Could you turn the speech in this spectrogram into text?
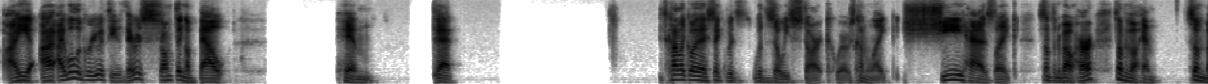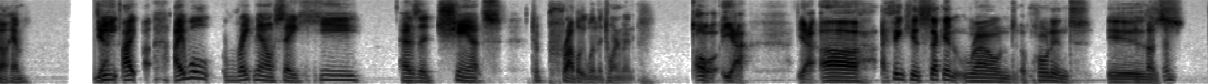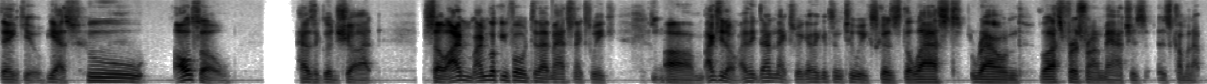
I I, I will agree with you. There is something about him that it's kind of like what I said with with Zoey Stark, where it was kind of like she has like something about her, something about him, something about him. Yeah. He, I I will right now say he has a chance to probably win the tournament. Oh yeah, yeah. Uh, I think his second round opponent is. Thank you. Yes, who also has a good shot. So I'm I'm looking forward to that match next week. Um, actually, no, I think that next week. I think it's in two weeks because the last round, the last first round match is is coming up.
